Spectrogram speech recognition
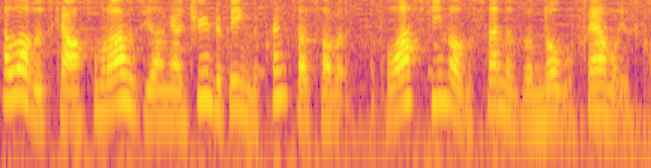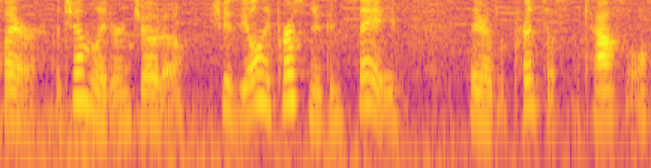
I love this castle. When I was young, I dreamed of being the princess of it, but the last female descendant of the noble family is Claire, a gym leader in Johto. She is the only person who can say they are the princess of the castle.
